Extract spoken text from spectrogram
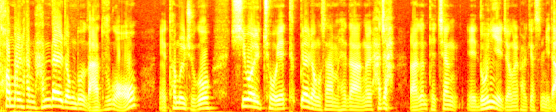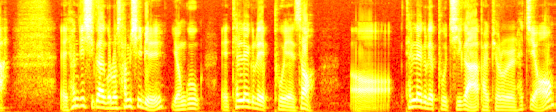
텀을 한 한 달 정도 놔두고 예, 텀을 주고 10월 초에 특별 정상회담을 하자라는 대창 예, 논의 예정을 밝혔습니다. 예, 현지 시각으로 30일 영국 예, 텔레그래프에서 어, 텔레그래프 지가 발표를 했지요.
